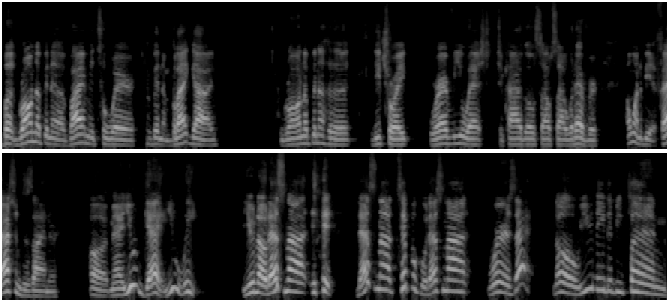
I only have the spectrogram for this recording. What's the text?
But growing up in an environment to where I've been a black guy, growing up in a hood, Detroit, wherever you at, Chicago, Southside, whatever, I want to be a fashion designer. Uh, man, you gay, you weak. You know that's not that's not typical. That's not where is that. No, you need to be playing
